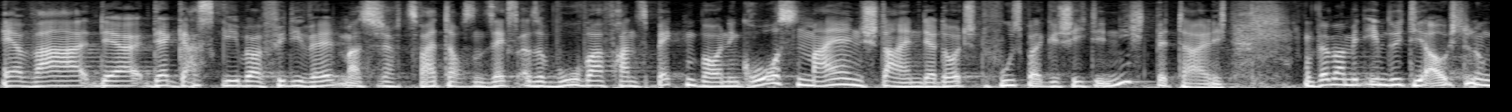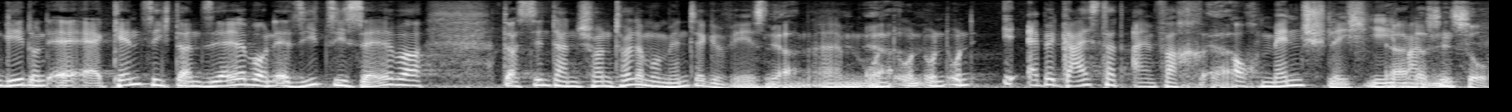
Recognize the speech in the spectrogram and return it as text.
Er war der, der Gastgeber für die Weltmeisterschaft 2006. Also wo war Franz Beckenbauer in den großen Meilensteinen der deutschen Fußballgeschichte nicht nicht beteiligt. Und wenn man mit ihm durch die Ausstellung geht und er erkennt sich dann selber und er sieht sich selber, das sind dann schon tolle Momente gewesen. Ja, ähm, ja. Und, und, und, und er begeistert einfach ja. auch menschlich jemanden. Ja, das ist so.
